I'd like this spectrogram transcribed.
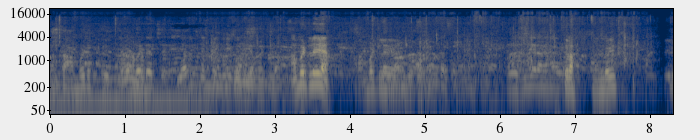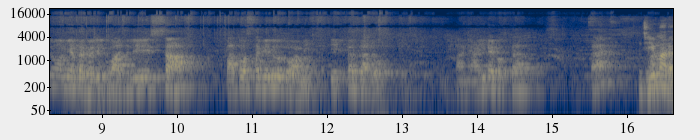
असं आंबट असते आंबटलं या आंबटलंय चला मुंबई गेलो आम्ही आता घरी वाजले सहा पाच वाजता गेलो होतो आम्ही एक तास झालो आणि आई काय बघता काय झी मारा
